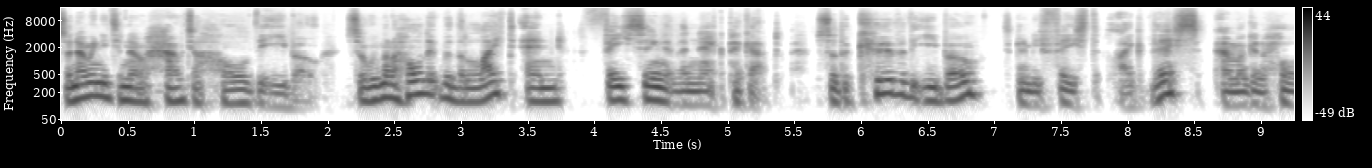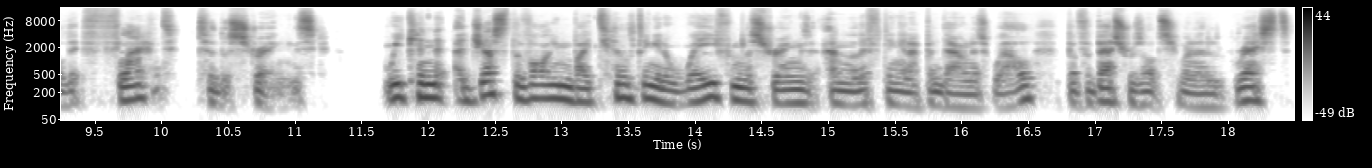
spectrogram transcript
So now we need to know how to hold the EBow. So we're going to hold it with the light end facing the neck pickup. So the curve of the EBow is going to be faced like this, and we're going to hold it flat to the strings. We can adjust the volume by tilting it away from the strings and lifting it up and down as well. But for best results, you want to rest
